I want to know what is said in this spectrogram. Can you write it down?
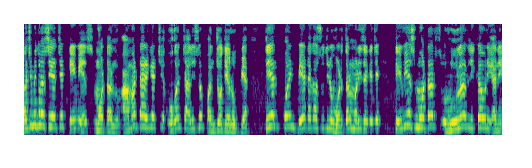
પછી મિત્રો શેર છે ટીવીએસ મોટરનું, આમાં ટાર્ગેટ છે ઓગણચાલીસો પંચોતેર રૂપિયા. તેર પોઈન્ટ બે ટકા સુધીનું વળતર મળી શકે છે. ટીવીએસ મોટર્સ રૂરલ રિકવરી અને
